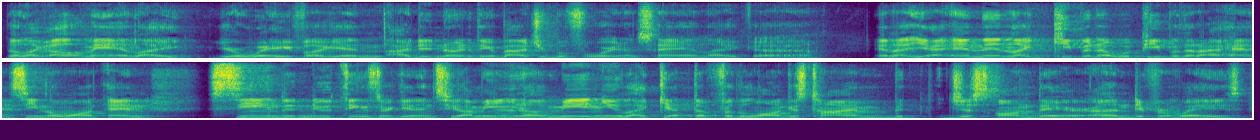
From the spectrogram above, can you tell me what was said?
they're like, oh man, like you're way fucking. I didn't know anything about you before. You know what I'm saying? Like, uh, and uh, yeah, and then like keeping up with people that I hadn't seen the long and seeing the new things they're getting to. I mean, yeah. you know, me and you like kept up for the longest time, but just on there in different ways.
